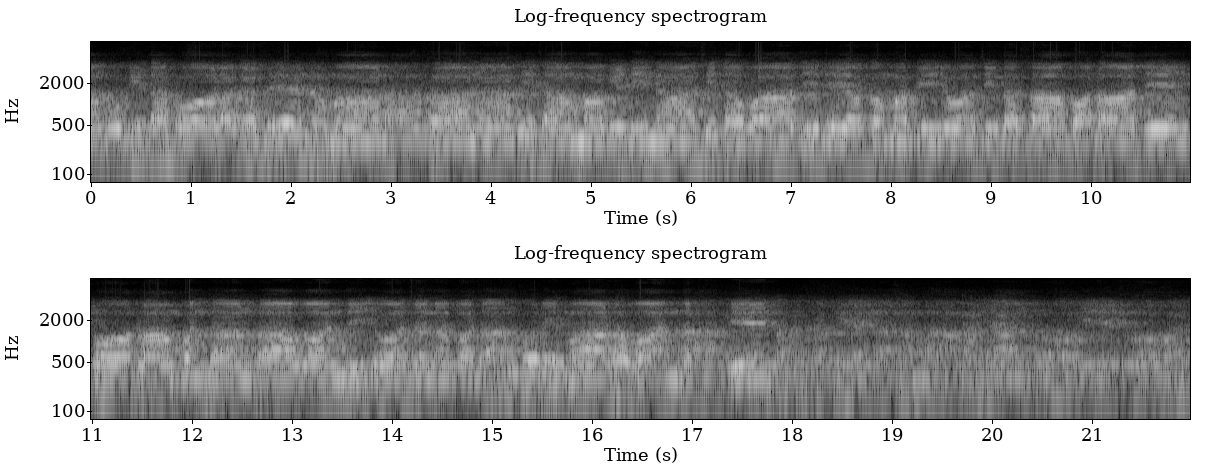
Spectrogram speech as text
ังอุทิตาโพราชเสนมาลาคานาทิธรรมวิธินาชิตวาติเดยกรรมปิโยจิตสสาปะลาเตงโคลามปันทังคาวันติโยชนะปะทังคุริมาลวันตะเกนะสัมมาปัญญาโตเอโตภะเว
